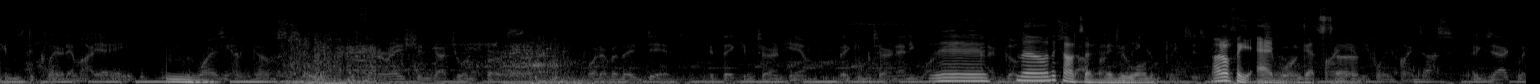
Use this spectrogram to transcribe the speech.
He was declared MIA. Mm. Why is he hunting ghosts? The Federation got to him first. Whatever they did, if they can turn him, they can turn anyone. Eh, And a ghost no, they can't turn. I don't think everyone gets Find him turned. before he finds us. Exactly.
